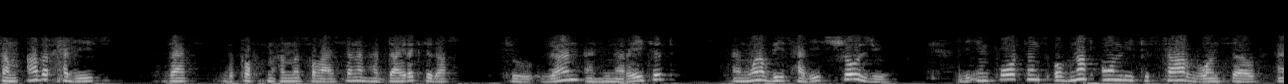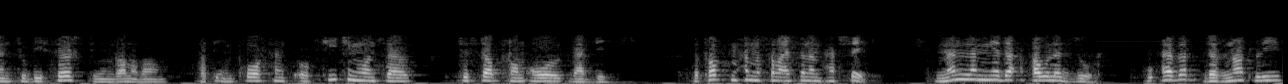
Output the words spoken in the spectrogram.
some other hadiths that the Prophet Muhammad ﷺ had directed us to learn and he narrated. And one of these hadiths shows you the importance of not only to starve oneself and to be thirsty in Ramadan, but the importance of teaching oneself to stop from all bad deeds. The Prophet Muhammad ﷺ have said, من لم يدع قول الزور Whoever does not leave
